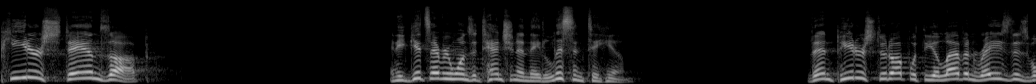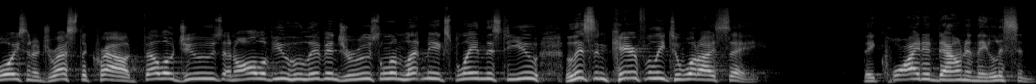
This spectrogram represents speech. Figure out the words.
Peter stands up and he gets everyone's attention and they listen to him. Then Peter stood up with the eleven, raised his voice, and addressed the crowd Fellow Jews, and all of you who live in Jerusalem, let me explain this to you. Listen carefully to what I say. They quieted down and they listened.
